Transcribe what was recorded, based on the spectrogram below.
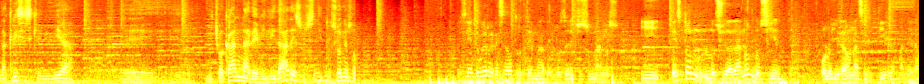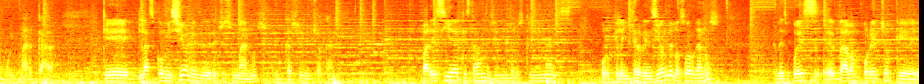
la crisis que vivía eh, eh, Michoacán, la debilidad de sus instituciones. Presidente, voy a regresar a otro tema de los derechos humanos. Y esto los ciudadanos lo sienten, o lo llegaron a sentir de manera muy marcada, que las comisiones de derechos humanos, en el caso de Michoacán, parecía que estaban defendiendo a los criminales, porque la intervención de los órganos después eh, daban por hecho que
